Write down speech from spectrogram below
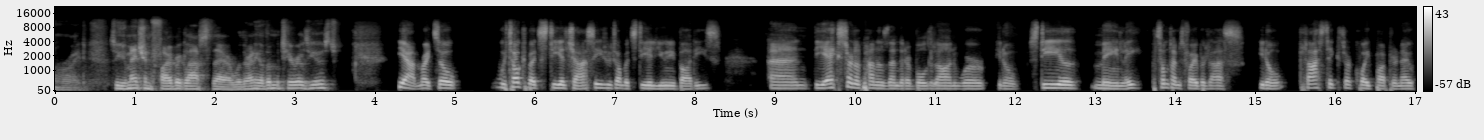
All right. So you mentioned fiberglass there. Were there any other materials used? Yeah, right. So we talked about steel chassis, we talked about steel unibodies, and the external panels then that are bolted on were, you know, steel mainly, but sometimes fiberglass. You know, plastics are quite popular now,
